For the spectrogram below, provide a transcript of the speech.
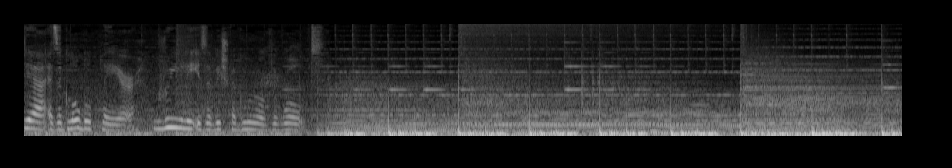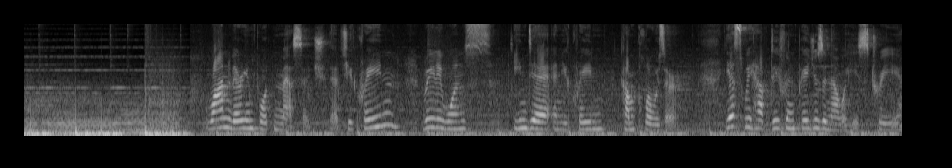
India as a global player really is a Vishwaguru of the world. one very important message that Ukraine really wants India and Ukraine come closer. Yes, we have different pages in our history,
